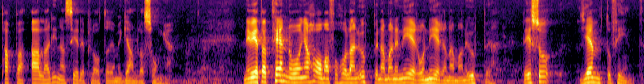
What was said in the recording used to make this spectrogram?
Pappa, alla dina CD-plattor är med gamla sånger. Ni vet att tonåringar har man för att hålla en uppe när man är nere och nere när man är uppe. Det är så jämnt och fint.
